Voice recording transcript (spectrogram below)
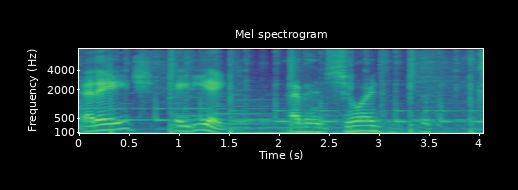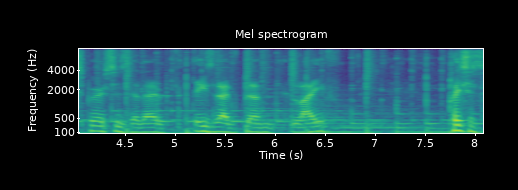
at age 88. I've enjoyed the experiences that I've, things that I've done in life, places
